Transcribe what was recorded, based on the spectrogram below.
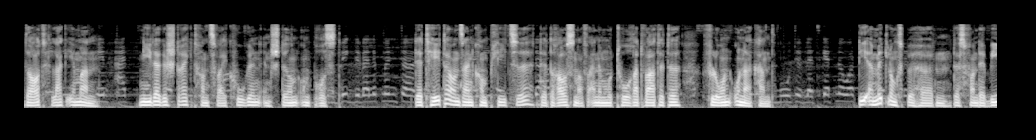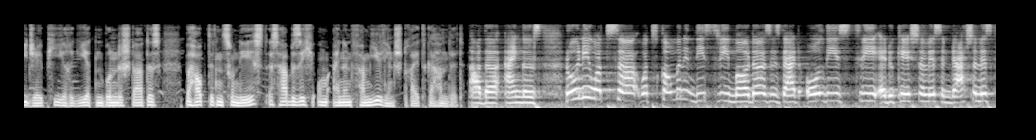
Dort lag ihr Mann, niedergestreckt von zwei Kugeln in Stirn und Brust. Der Täter und sein Komplize, der draußen auf einem Motorrad wartete, flohen unerkannt. Die Ermittlungsbehörden des von der BJP regierten Bundesstaates behaupteten zunächst, es habe sich um einen Familienstreit gehandelt. Other angles. Rohini, what's uh, what's common in these three murders is that all these three educationalists and nationalists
